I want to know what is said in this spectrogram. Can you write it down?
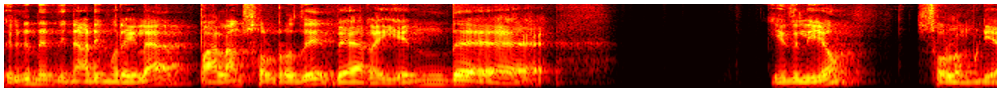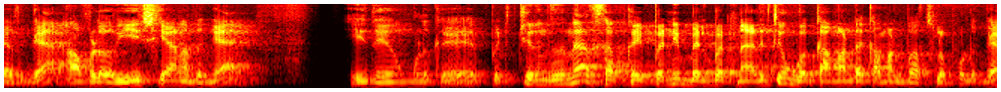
பிறகுநந்தி நடைமுறையில் பழம் பலன் சொல்கிறது வேறு எந்த இதுலேயும் சொல்ல முடியாதுங்க. அவ்வளோ ஈஸியானதுங்க இது உங்களுக்கு பிடிச்சிருந்ததுன்னா சப்ஸ்கிரைப் பண்ணி பெல் பட்டன் அழுத்தி உங்கள் கமெண்ட்டை கமெண்ட் பாக்ஸில் போடுங்க.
